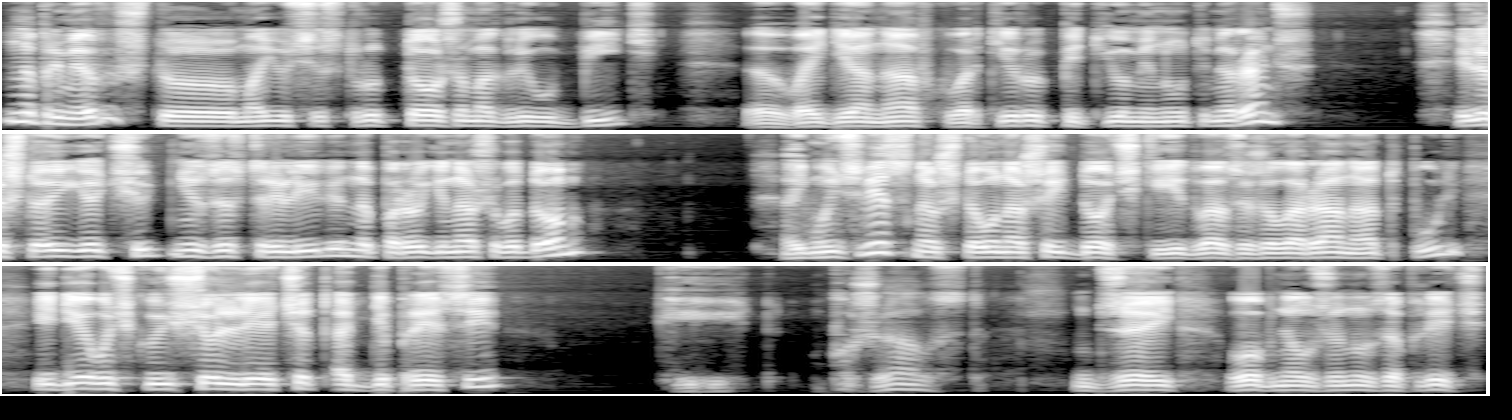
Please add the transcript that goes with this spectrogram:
Например, что мою сестру тоже могли убить, э, войдя она в квартиру пятью минутами раньше. Или что ее чуть не застрелили на пороге нашего дома? А ему известно, что у нашей дочки едва зажила рана от пули, и девочку еще лечат от депрессии? Кит, пожалуйста. Джей обнял жену за плечи.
